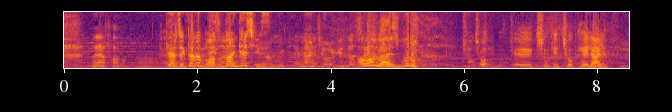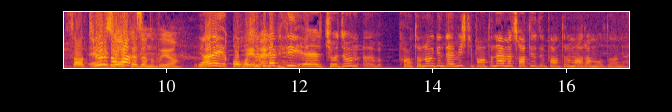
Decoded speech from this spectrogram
ne yapalım? Gerçekten de boğazımdan geçmiyor. İnan ki o gün de ama mecburum. Çok e, çünkü çok helal Satıyoruz zor ama kazanılıyor. yani kokusu Değil mi? bile bizi e, çocuğun e, pantolonu o gün demişti pantolonu hemen çıkartıyordu pantolonun haram olduğunu. Peki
